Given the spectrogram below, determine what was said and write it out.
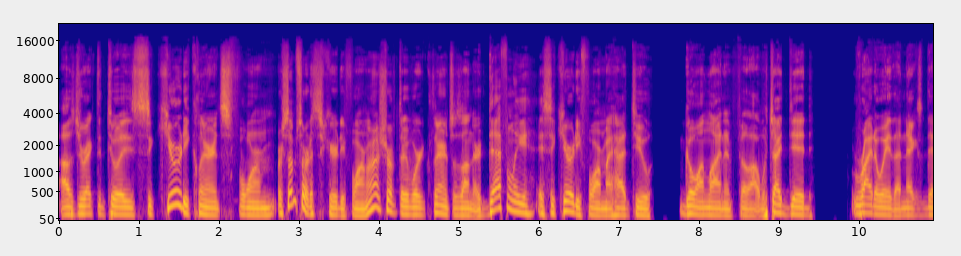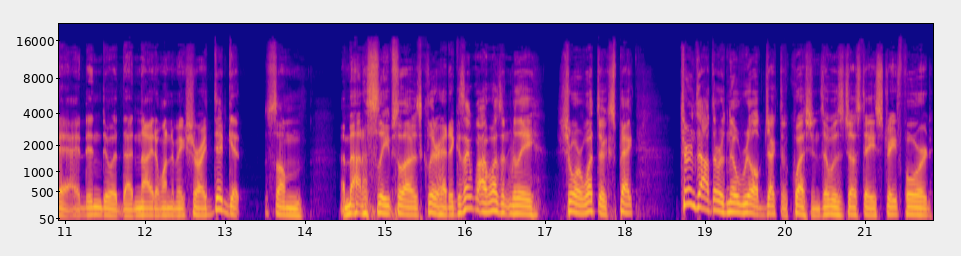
I was directed to a security clearance form or some sort of security form. I'm not sure if the word clearance was on there. Definitely a security form I had to go online and fill out, which I did right away that next day. I didn't do it that night. I wanted to make sure I did get some amount of sleep so that I was clear headed because I, I wasn't really sure what to expect. Turns out there was no real objective questions. It was just a straightforward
